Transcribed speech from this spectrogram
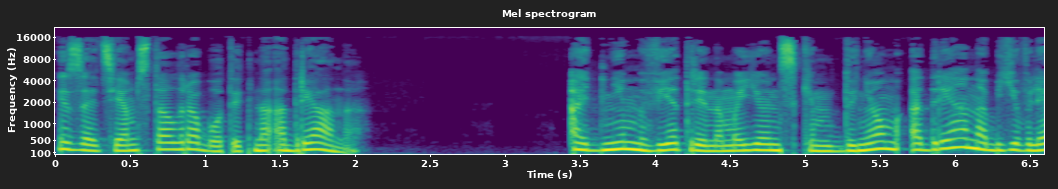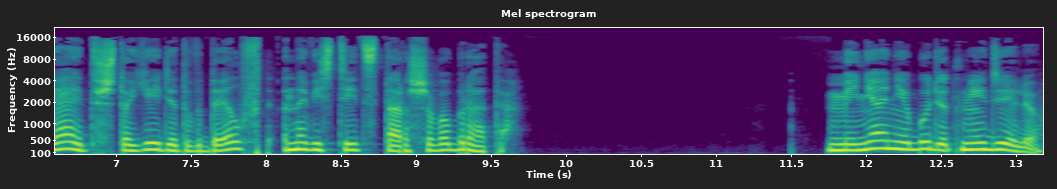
и затем стал работать на Адриана. Одним ветреным июньским днем Адриан объявляет, что едет в Делфт навестить старшего брата. «Меня не будет неделю.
